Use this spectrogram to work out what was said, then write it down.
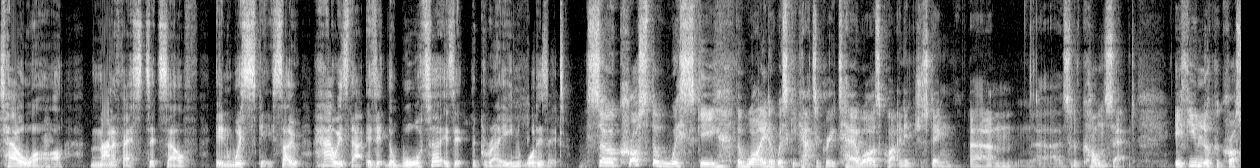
terroir manifests itself in whiskey. So, how is that? Is it the water? Is it the grain? What is it? So, across the whiskey, the wider whiskey category, terroir is quite an interesting um, uh, sort of concept. If you look across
